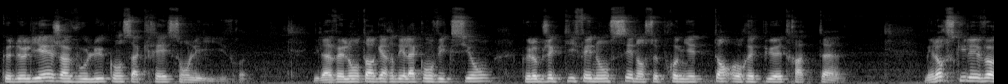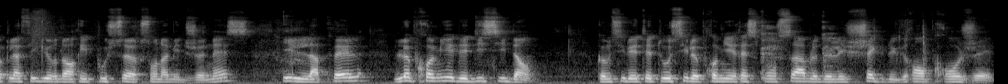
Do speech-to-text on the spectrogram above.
que de Liège a voulu consacrer son livre. Il avait longtemps gardé la conviction que l'objectif énoncé dans ce premier temps aurait pu être atteint. Mais lorsqu'il évoque la figure d'Henri Pousseur, son ami de jeunesse, il l'appelle le premier des dissidents, comme s'il était aussi le premier responsable de l'échec du grand projet.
